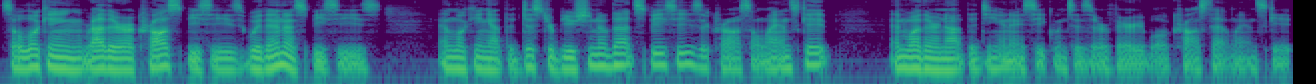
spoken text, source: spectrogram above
So, looking rather across species within a species and looking at the distribution of that species across a landscape and whether or not the DNA sequences are variable across that landscape.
